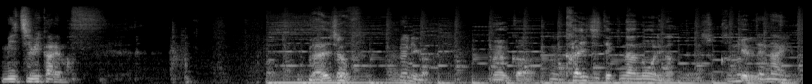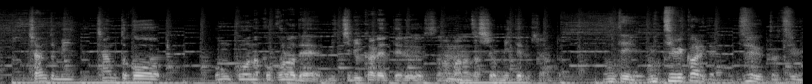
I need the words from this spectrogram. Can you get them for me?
導かれます。大丈夫。何が？なんか、うん。開示的な脳になってるでしょ？かける。持ってないよ。ちゃんとみちゃんとこう温厚な心で導かれてるその眼差しを見てるじゃん。と、見てよ。導かれてるの。10と10に。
